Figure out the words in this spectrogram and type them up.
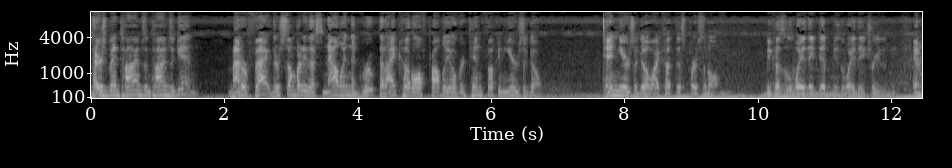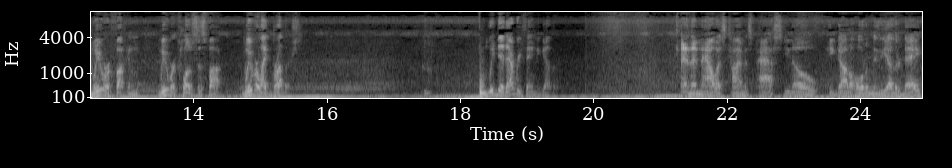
There's been times and times again. Matter of fact, there's somebody that's now in the group that I cut off probably over 10 fucking years ago. 10 years ago, I cut this person off because of the way they did me, the way they treated me. And we were fucking, we were close as fuck. We were like brothers. We did everything together. And then now, as time has passed, you know, he got a hold of me the other day.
